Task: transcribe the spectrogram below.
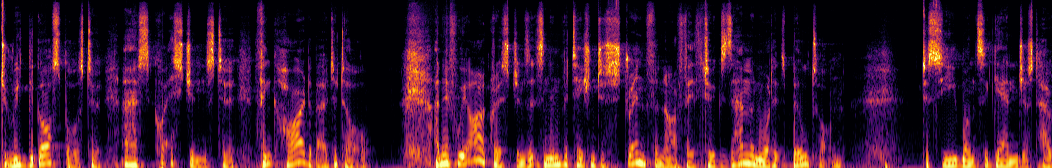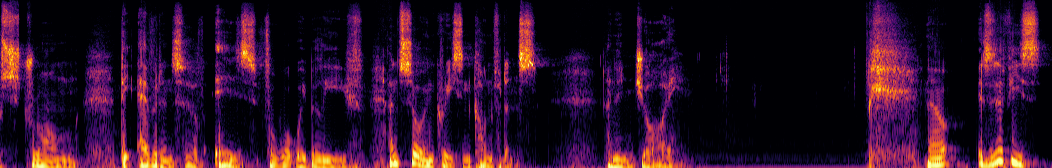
To read the Gospels, to ask questions, to think hard about it all. And if we are Christians, it's an invitation to strengthen our faith, to examine what it's built on, to see once again just how strong the evidence of is for what we believe, and so increase in confidence and in joy. Now, it's as if he's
